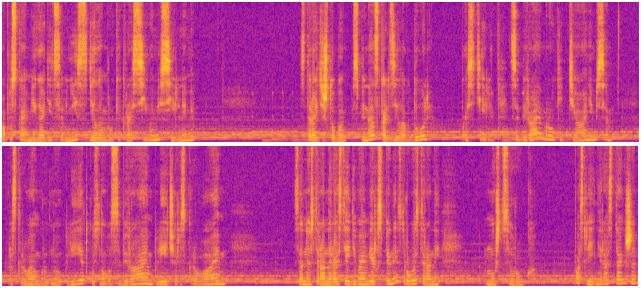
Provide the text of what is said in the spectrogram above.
опускаем ягодицы вниз, делаем руки красивыми, сильными. Старайтесь, чтобы спина скользила вдоль постели. Собираем руки, тянемся, раскрываем грудную клетку, снова собираем, плечи раскрываем. С одной стороны растягиваем верх спины, с другой стороны мышцы рук. Последний раз также.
